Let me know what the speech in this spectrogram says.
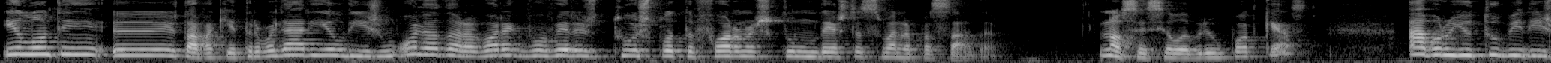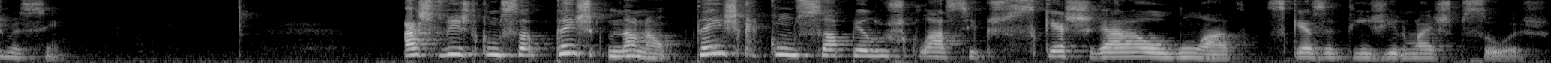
Ele ontem, eh, eu estava aqui a trabalhar e ele diz-me: Olha, Dora, agora é que vou ver as tuas plataformas que tu me deste a semana passada. Não sei se ele abriu o podcast. Abre o YouTube e diz-me assim: Acho que devias de começar. Tens, não, não. Tens que começar pelos clássicos se queres chegar a algum lado, se queres atingir mais pessoas.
